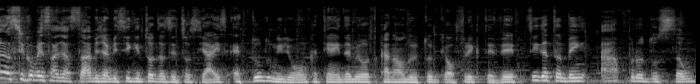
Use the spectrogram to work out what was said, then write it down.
Antes de começar, já sabe, já me siga em todas as redes sociais, é tudo Milhonca, tem ainda meu outro canal no YouTube que é o Freak TV. Siga também a produção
